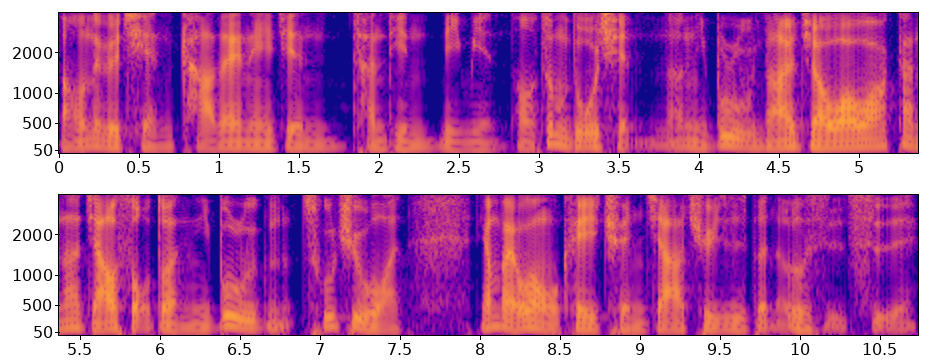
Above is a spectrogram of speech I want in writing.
然后那个钱卡在那间餐厅里面哦，这么多钱，那你不如拿来夹娃娃，干那假手段，你不如出去玩，两百万我可以全家去日本二十次，诶，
